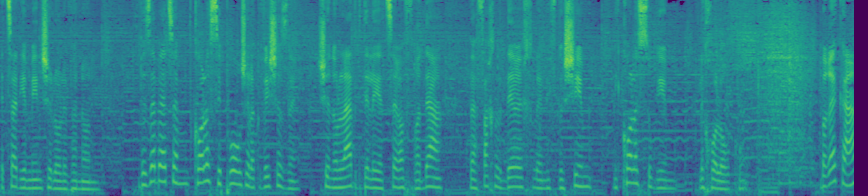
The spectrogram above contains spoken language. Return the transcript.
וצד ימין שלו לבנון. וזה בעצם כל הסיפור של הכביש הזה, שנולד כדי לייצר הפרדה והפך לדרך למפגשים מכל הסוגים לכל אורכו. ברקע,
